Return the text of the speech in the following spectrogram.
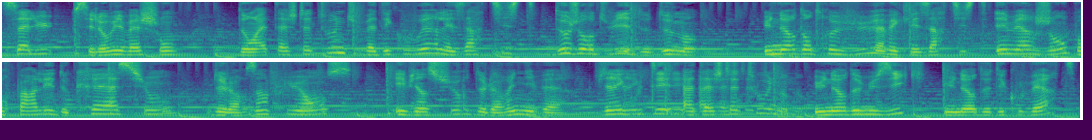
Salut, c'est Laurie Vachon. Dans Attache Tatoune, tu vas découvrir les artistes d'aujourd'hui et de demain. Une heure d'entrevue avec les artistes émergents pour parler de création, de leurs influences et bien sûr de leur univers. Viens écouter Attache Tatoune. Une heure de musique, une heure de découverte,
